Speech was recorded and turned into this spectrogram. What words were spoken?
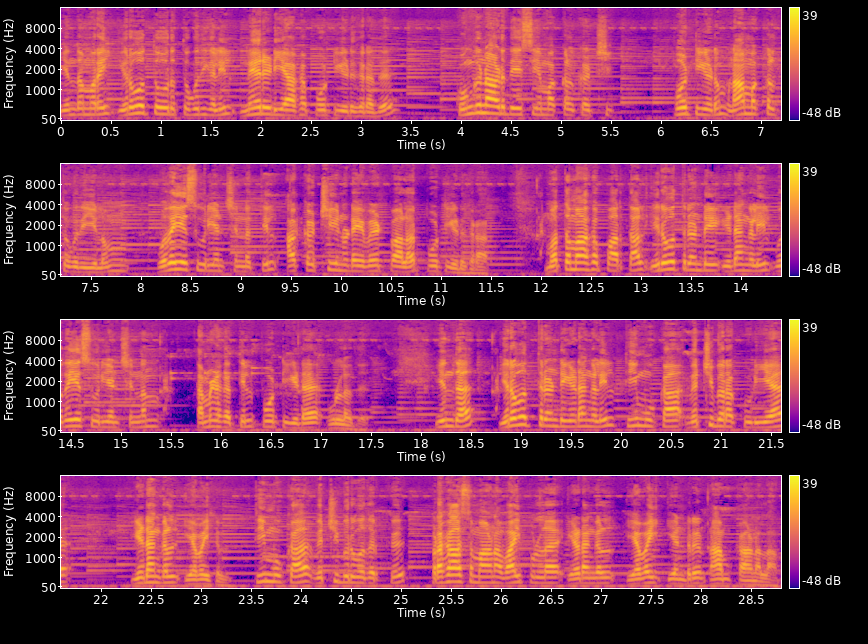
இந்த முறை இருபத்தோரு தொகுதிகளில் நேரடியாக போட்டியிடுகிறது. கொங்கு நாடு தேசிய மக்கள் கட்சி போட்டியிடும் நாமக்கல் தொகுதியிலும் உதயசூரியன் சின்னத்தில் அக்கட்சியினுடைய வேட்பாளர் போட்டியிடுகிறார். மொத்தமாக பார்த்தால் இருபத்தி ரெண்டு இடங்களில் உதயசூரியன் சின்னம் தமிழகத்தில் போட்டியிட உள்ளது. இந்த இருபத்தி ரெண்டு இடங்களில் திமுக வெற்றி பெறக்கூடிய இடங்கள் எவைகள்? திமுக வெற்றி பெறுவதற்கு பிரகாசமான வாய்ப்புள்ள இடங்கள் எவை என்று நாம் காணலாம்.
